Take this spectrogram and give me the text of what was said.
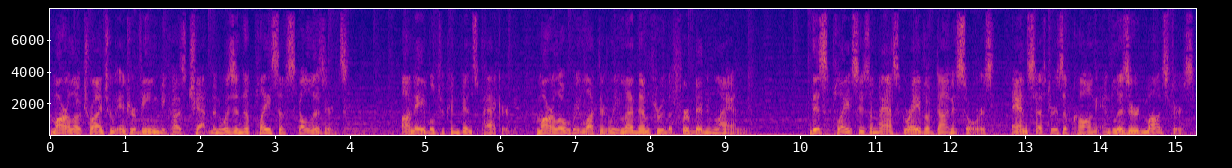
Marlow tried to intervene because Chapman was in the place of skull lizards. Unable to convince Packard, Marlow reluctantly led them through the Forbidden Land. This place is a mass grave of dinosaurs, ancestors of Kong and lizard monsters.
